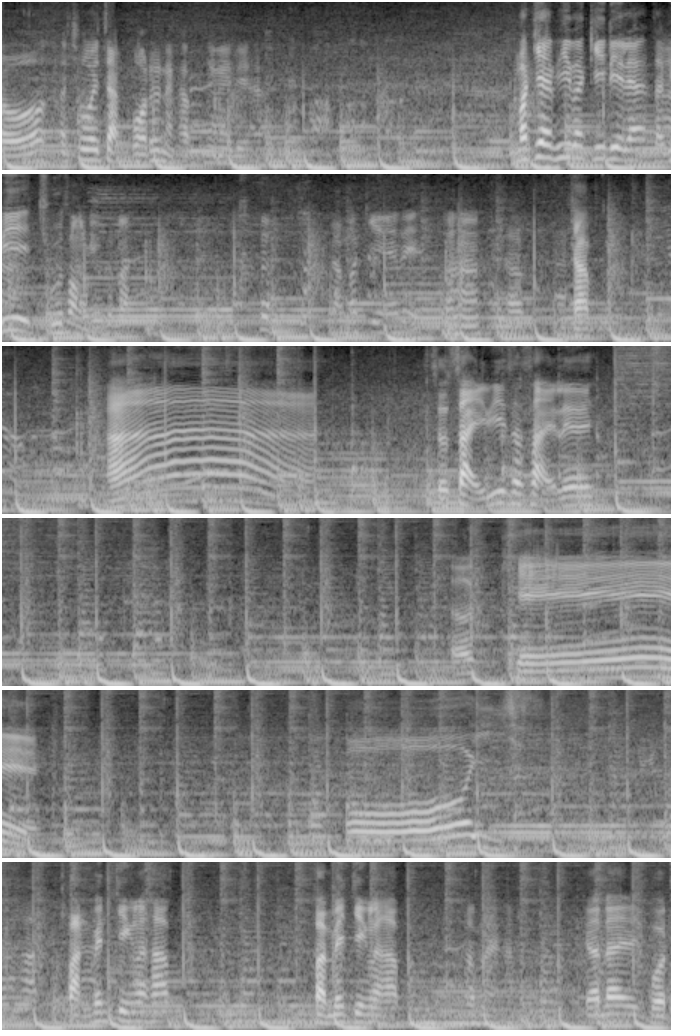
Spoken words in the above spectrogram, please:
ดี๋ยวช่วยจัดโพสด้วยหนะครับยังไงดีครับเมื่อกี้พี่เมื่อกี้ดีแล้วแต่พี่ชูสองนิ้วขึ้นมาแบบเมื่อกี้นะพี่อ่าฮะครับครับอ่าสดใสพี่สดใสเลยโอเคโอ้ยฝันเป็นจริงแล้วครับฝันเป็นจริงแล้วครับทำไมครับ ก็ได้บท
